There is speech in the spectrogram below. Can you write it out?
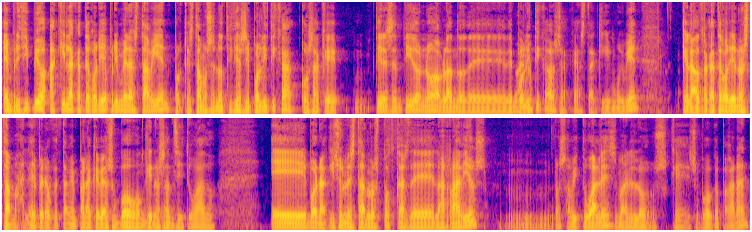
En principio, aquí la categoría primera está bien porque estamos en noticias y política, cosa que tiene sentido, ¿no? Hablando de, de Bueno. política, o sea que hasta aquí muy bien. Que la otra categoría no está mal, ¿eh? Pero que también para que veas un poco con qué nos han situado. Eh, bueno, aquí suelen estar los podcasts de las radios, mm, los habituales, ¿vale? Los que supongo que pagarán.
